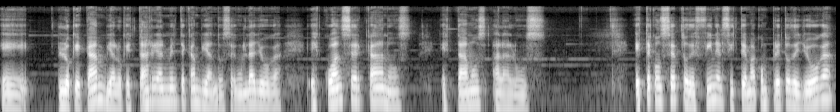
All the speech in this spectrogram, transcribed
eh, lo que cambia, lo que está realmente cambiando según la yoga, es cuán cercanos estamos a la luz. Este concepto define el sistema completo de yoga,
